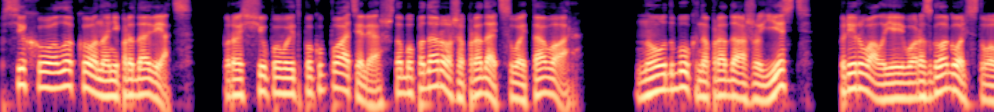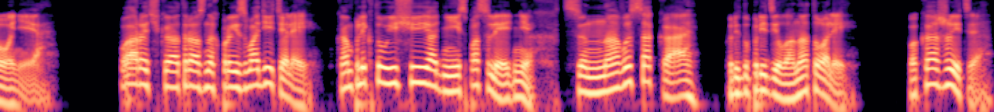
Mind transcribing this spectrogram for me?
Психолог он, а не продавец. Прощупывает покупателя, чтобы подороже продать свой товар. Ноутбук на продажу есть? Прервал я его разглагольствование. Парочка от разных производителей. Комплектующие одни из последних. Цена высока, предупредил Анатолий. Покажите,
